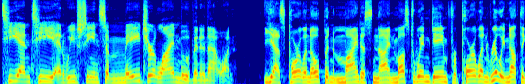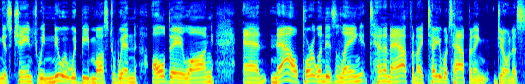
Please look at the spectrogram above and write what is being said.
TNT, and we've seen some major line movement in that one. Yes, Portland open minus nine. Must win game for Portland. Really, nothing has changed. We knew it would be must win all day long. And now Portland is laying 10 and a half. And I tell you what's happening, Jonas.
